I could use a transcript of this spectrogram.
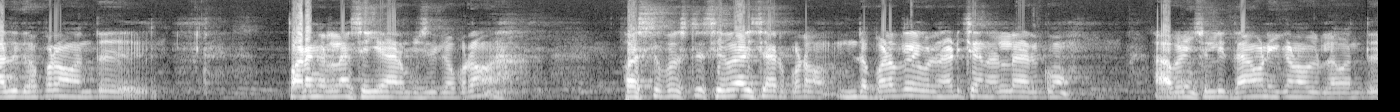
அதுக்கப்புறம் வந்து படங்கள்லாம் செய்ய ஆரம்பிச்சதுக்கப்புறம் ஃபஸ்ட்டு ஃபஸ்ட்டு சிவாஜி சார் படம் இந்த படத்தில் இவர் நடித்தா நல்லா இருக்கும் அப்படின்னு சொல்லி தாவணி கனவுகளில் வந்து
